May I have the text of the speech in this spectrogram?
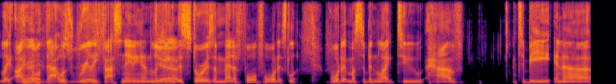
Like I thought that was really fascinating, and looking Yeah. at this story as a metaphor for what it's for what it must have been like to have to be in a,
